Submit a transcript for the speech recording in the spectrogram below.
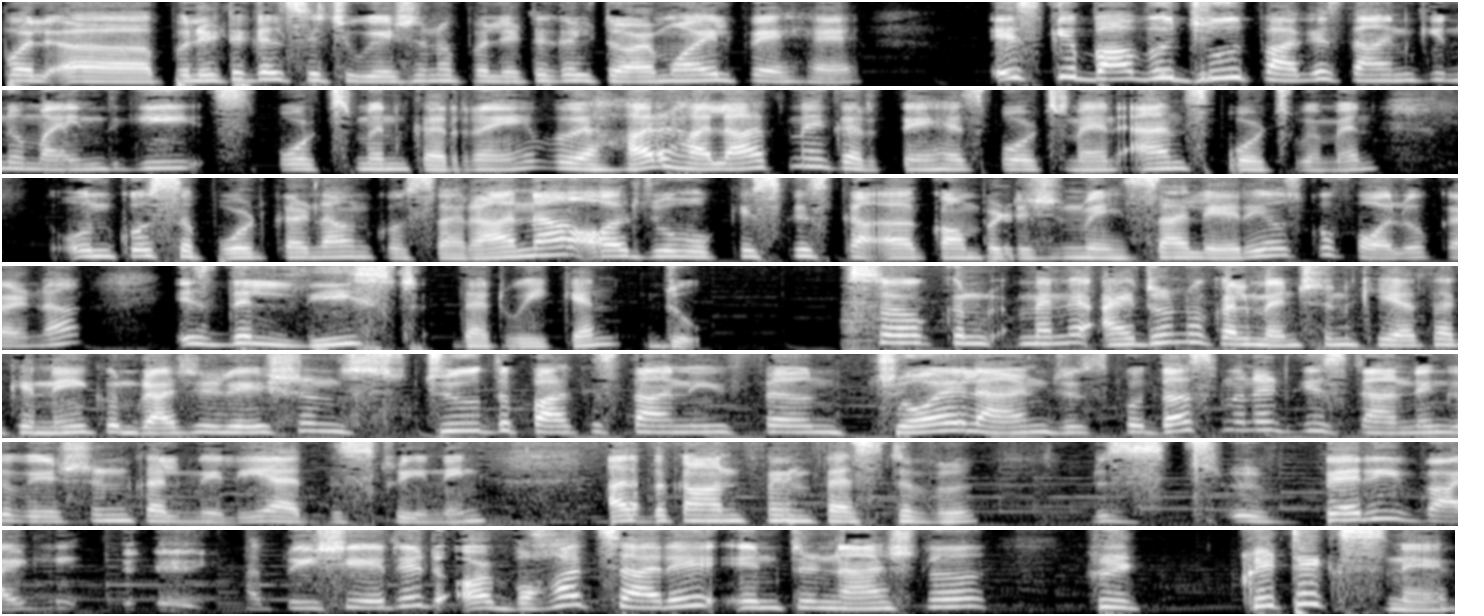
पॉलिटिकल सिचुएशन और पॉलिटिकल टर्मोइल पे है, इसके बावजूद पाकिस्तान की नुमाइंदगी स्पोर्ट्समैन कर रहे हैं वह हर हालात में करते हैं स्पोर्ट्समैन एंड स्पोर्ट्स वुमेन उनको सपोर्ट करना, उनको सराहना और जो वो किस किस कंपटीशन में हिस्सा ले रहे हैं, उसको फॉलो करना is the least that we can do so मैंने आई डोंट नो कल मेंशन किया था कि नहीं congratulation to the Pakistani film Joyland जिसको 10 मिनट की स्टैंडिंग ओवेशन कल मिली at the screening at the Cannes film festival very widely appreciated और बहुत सारे इंटरनेशनल क्रिटिक्स ने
